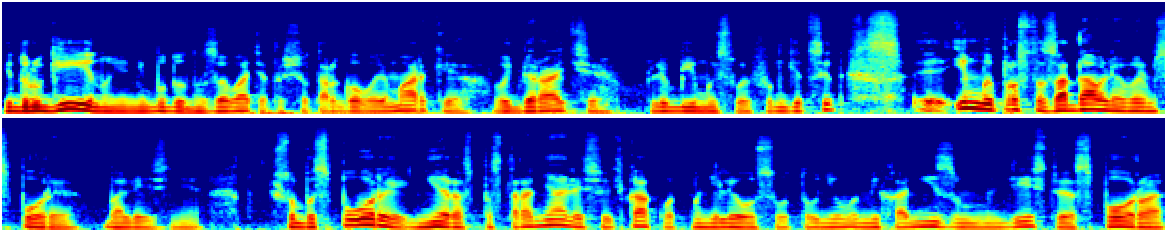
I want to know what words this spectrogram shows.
и другие, но я не буду называть, это все торговые марки. Выбирайте любимый свой фунгицид. Э, им мы просто задавливаем споры болезни чтобы споры не распространялись. Ведь как вот манилиоз, вот у него механизм действия спора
